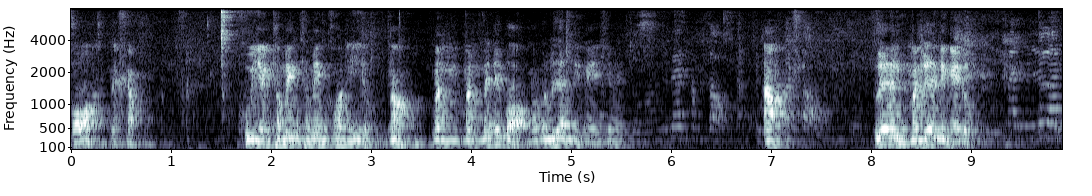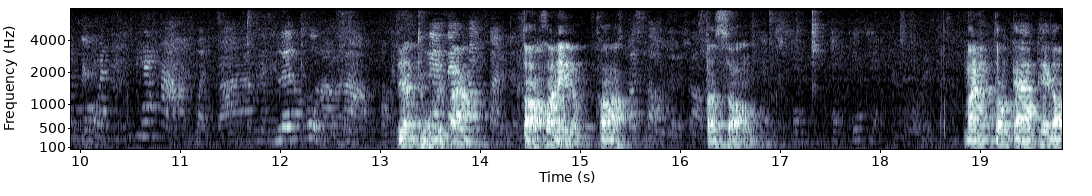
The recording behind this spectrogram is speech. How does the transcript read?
พอนะครับครูยังทำแม่งทำแม่งข้อนี้อยู่เนาะมันมันไม่ได้บอกนะว่าเลื่อนยังไงใช่ไหม ได้คำตอบนะอ้าว ข้อสองเลื่อนมันเลื่อนยังไงลูก มันเลื่อนมันแค่หาเหมือนว่ามันเลื่อนถูกหรือเปล่าเลื่อนถูกหรือเปล่า ตอบข้อไหนลูกข้อข้อสองหรือเปล่าข้อสอง มันต้องการให้เรา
